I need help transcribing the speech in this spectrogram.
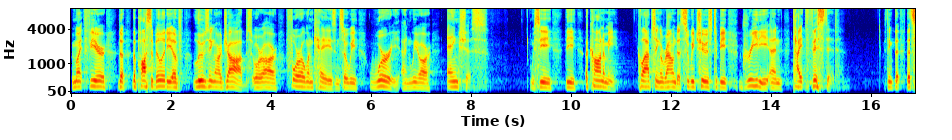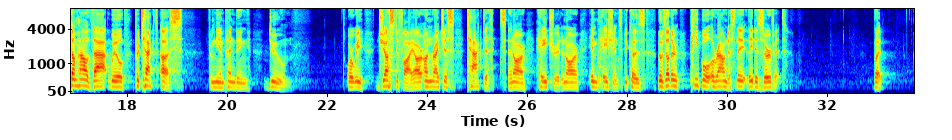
We might fear the, the possibility of losing our jobs or our 401ks, and so we worry and we are anxious. We see the economy collapsing around us, so we choose to be greedy and tight fisted. We think that, that somehow that will protect us from the impending doom. Or we justify our unrighteous tactics and our hatred and our impatience because those other people around us, they, they deserve it. But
